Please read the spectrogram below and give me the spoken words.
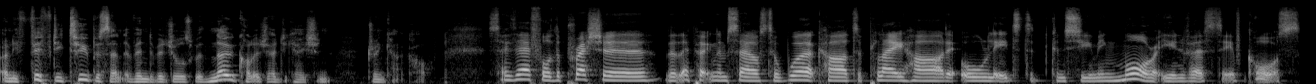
Only 52% of individuals with no college education drink alcohol. So therefore, the pressure that they're putting themselves to work hard, to play hard, it all leads to consuming more at university. Of course,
